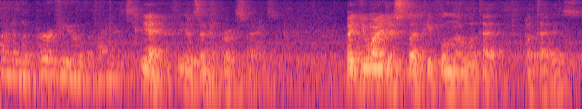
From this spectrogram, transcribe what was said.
under the purview of the finance. committee. Yeah, it was under Perks Science. But you wanna just let people know what that, what that is?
